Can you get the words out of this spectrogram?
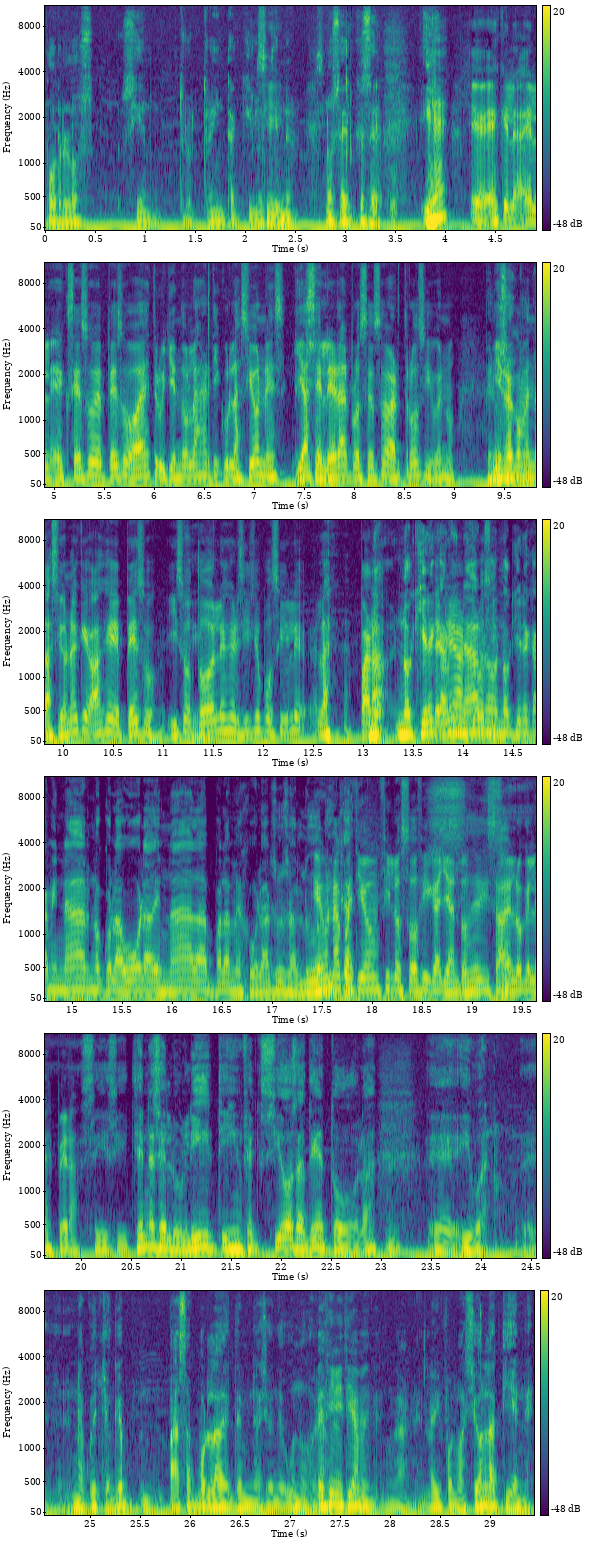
Por los 130 kilos tiene, no sé qué sea. ¿Y, eh, Es que el exceso de peso va destruyendo las articulaciones y acelera el proceso de artrosis. Bueno, mi recomendación es que baje de peso. Hizo todo el ejercicio posible para. No, quiere caminar, no, quiere caminar, no colabora de nada para mejorar su salud. Es una cuestión filosófica ya, entonces si sabe lo que le espera. Sí, sí. Tiene celulitis infecciosa, tiene todo, ¿verdad? Mm. Eh, y bueno eh, una cuestión que pasa por la determinación de uno. ¿verdad? Definitivamente. la, información la tiene.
